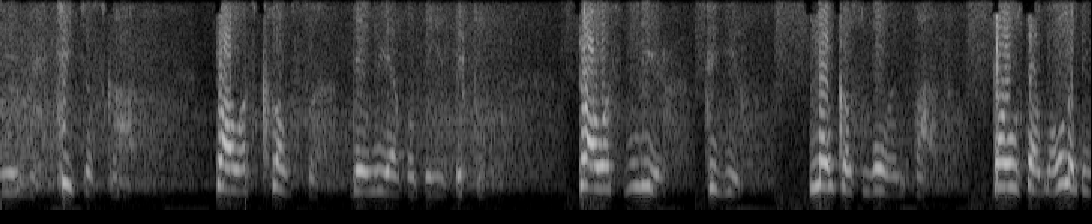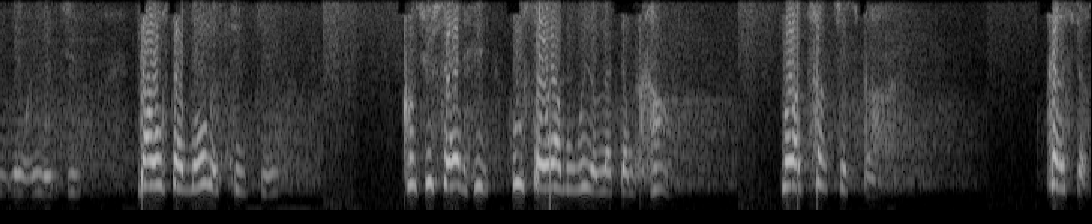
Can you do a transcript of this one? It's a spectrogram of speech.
weary. Teach us, God. Draw us closer than we ever been before. Draw us near to you. Make us one, Father. Those that want to be one with you. Those that want to seek you. Because you said he, whosoever will, let them come. Lord, touch us, God. Touch us.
